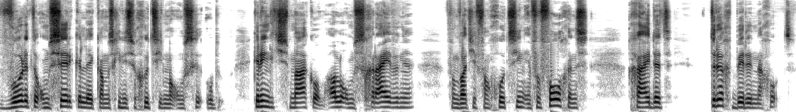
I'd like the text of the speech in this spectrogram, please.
woorden te omcirkelen, ik kan misschien niet zo goed zien, maar op kringetjes maken om alle omschrijvingen van wat je van God ziet. En vervolgens ga je dit terugbidden naar God.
